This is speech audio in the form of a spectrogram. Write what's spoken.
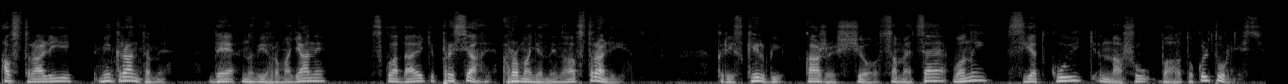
Австралії мігрантами, де нові громадяни складають присяги громадянина Австралії. Кріс Кірбі каже, що саме це вони святкують нашу багатокультурність.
